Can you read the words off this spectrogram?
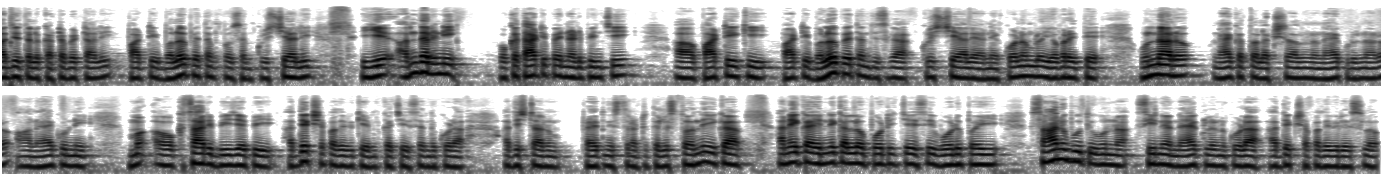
బాధ్యతలు కట్టబెట్టాలి పార్టీ బలోపేతం కోసం కృషి చేయాలి. ఏ అందరినీ ఒక తాటిపై నడిపించి పార్టీకి పార్టీ బలోపేతం దిశగా కృషి చేయాలి అనే కోణంలో ఎవరైతే ఉన్నారో నాయకత్వ లక్ష్యాలను నాయకుడు ఉన్నారో ఆ నాయకుడిని ఒకసారి బీజేపీ అధ్యక్ష పదవికి ఎంపిక చేసేందుకు కూడా అధిష్టానం ప్రయత్నిస్తున్నట్టు తెలుస్తోంది. ఇక అనేక ఎన్నికల్లో పోటీ చేసి ఓడిపోయి సానుభూతి ఉన్న సీనియర్ నాయకులను కూడా అధ్యక్ష పదవి రేసులో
